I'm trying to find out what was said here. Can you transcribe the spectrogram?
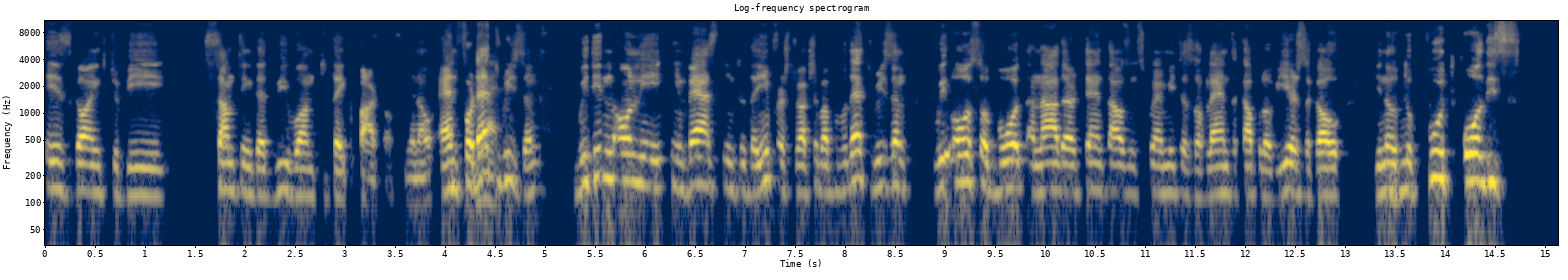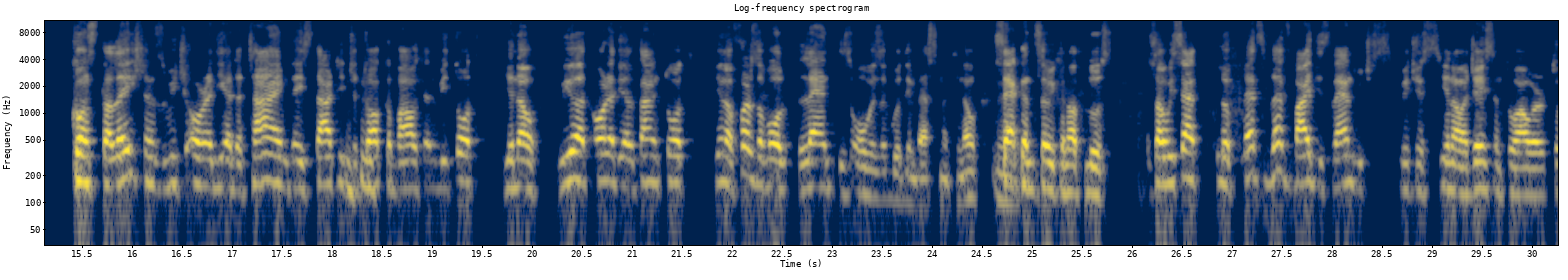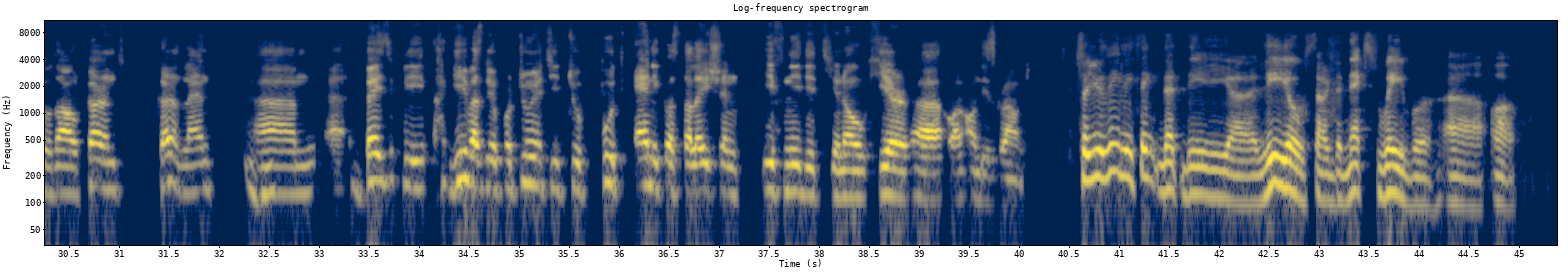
is going to be something that we want to take part of, you know, and for that right. reason, we didn't only invest into the infrastructure, but for that reason, we also bought another 10,000 square meters of land a couple of years ago, you know, mm-hmm. to put all these constellations which already at the time they started to mm-hmm. talk about and we thought you know we had already at the time thought you know first of all land is always a good investment you know second so you cannot lose so we said look let's let's buy this land which is which is you know adjacent to our to our current current land mm-hmm. um, uh, basically give us the opportunity to put any constellation if needed you know here uh, on, on this ground so you really think that the uh, leos are the next wave uh,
